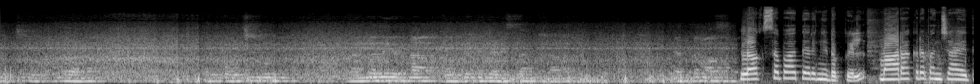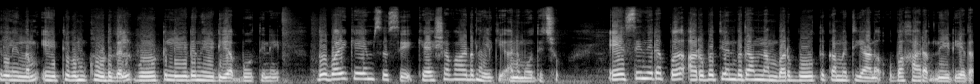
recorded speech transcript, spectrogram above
വെച്ച് കൊടുക്കുന്നതാണ് അത് കുറച്ചുകൂടി നല്ലത് എന്ന ബോധ്യത്തിന്റെ അടിസ്ഥാനത്തിലാണ്. ലോക്സഭാ തെരഞ്ഞെടുപ്പിൽ മാറാക്കര പഞ്ചായത്തിൽ നിന്നും ഏറ്റവും കൂടുതൽ വോട്ട് ലീഡ് നേടിയ ബൂത്തിനെ Dubai K M C C cash award നൽകി അനുമോദിച്ചു. എ സി നിരപ്പ് അറുപത്തിയൊൻപതാം നമ്പർ ബൂത്ത് കമ്മിറ്റിയാണ് ഉപഹാരം നേടിയത്.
